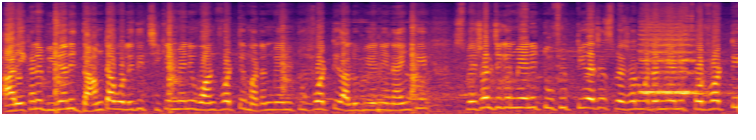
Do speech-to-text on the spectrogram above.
আর এখানে বিরিয়ানির দামটা বলে দিই chicken biryani one forty mutton biryani two forty আলু biryani ninety special chicken biryani two fifty আছে special mutton biryani four forty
